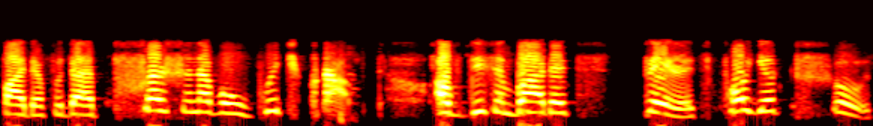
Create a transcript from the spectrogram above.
Father, for the oppression of a witchcraft, of disembodied spirits, for your truth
